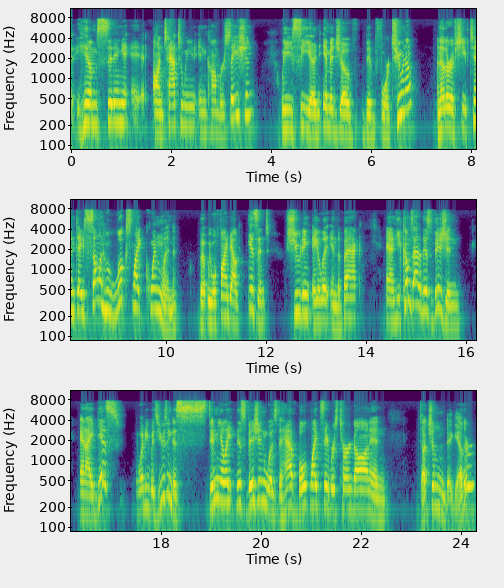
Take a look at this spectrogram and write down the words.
him sitting uh, on Tatooine in conversation. We see an image of Bib Fortuna, another of Sheyf Tinte, someone who looks like Quinlan, but we will find out isn't, shooting Aayla in the back. And he comes out of this vision, and I guess what he was using to stimulate this vision was to have both lightsabers turned on and touch them together.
